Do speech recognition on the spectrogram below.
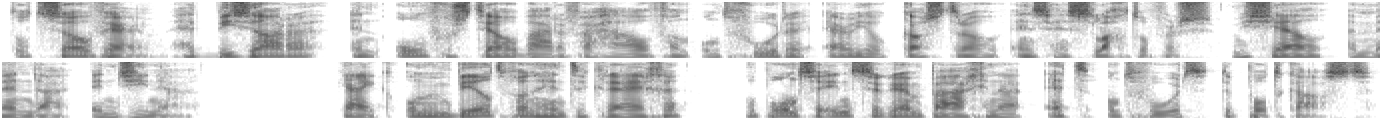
Tot zover het bizarre en onvoorstelbare verhaal van ontvoerder Ariel Castro en zijn slachtoffers Michelle, Amanda en Gina. Kijk om een beeld van hen te krijgen op onze Instagram-pagina ontvoerd de podcast.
